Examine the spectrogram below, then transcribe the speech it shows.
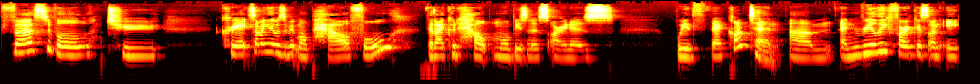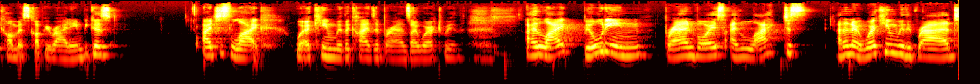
first of all, to create something that was a bit more powerful that I could help more business owners with their content um, and really focus on e commerce copywriting because I just like working with the kinds of brands I worked with. I like building brand voice. I like just, I don't know, working with rad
